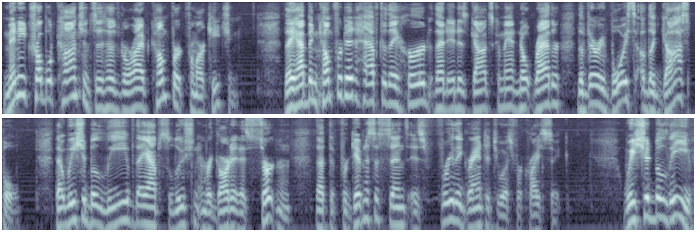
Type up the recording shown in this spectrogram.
Many troubled consciences have derived comfort from our teaching. They have been comforted after they heard that it is God's command, no, rather, the very voice of the gospel, that we should believe the absolution and regard it as certain that the forgiveness of sins is freely granted to us for Christ's sake. We should believe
